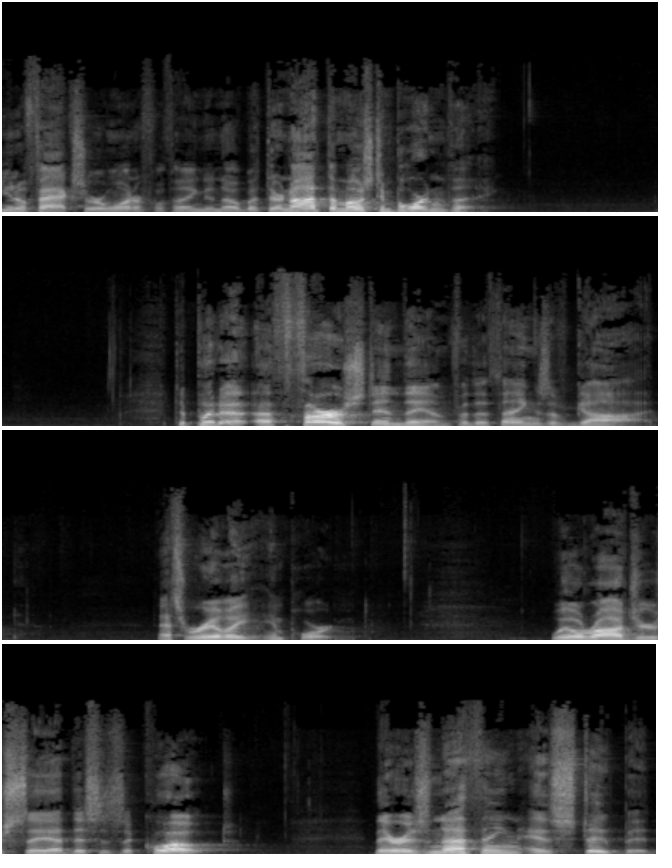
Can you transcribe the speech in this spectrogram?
You know, facts are a wonderful thing to know, but they're not the most important thing. To put a, a thirst in them for the things of God, that's really important. Will Rogers said, this is a quote there is nothing as stupid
